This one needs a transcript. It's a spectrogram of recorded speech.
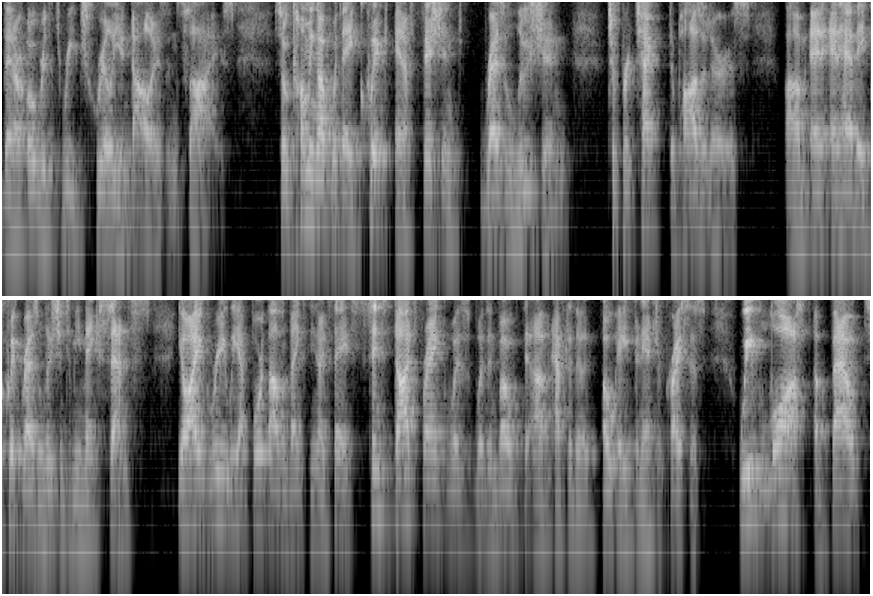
that are over $3 trillion in size. So coming up with a quick and efficient resolution to protect depositors um, and, and have a quick resolution to me makes sense. You know, I agree. We have 4,000 banks in the United States. Since Dodd Frank was was invoked um, after the 08 financial crisis, We've lost about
